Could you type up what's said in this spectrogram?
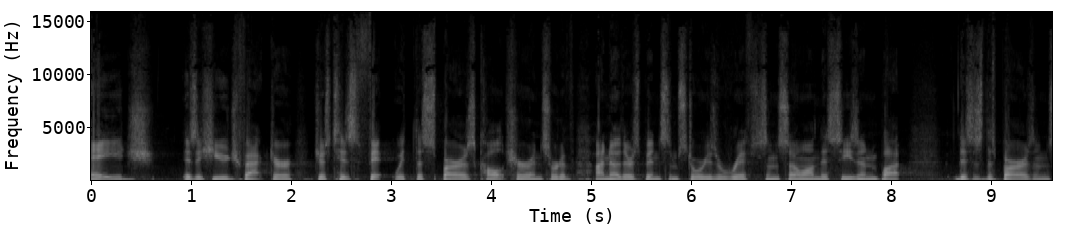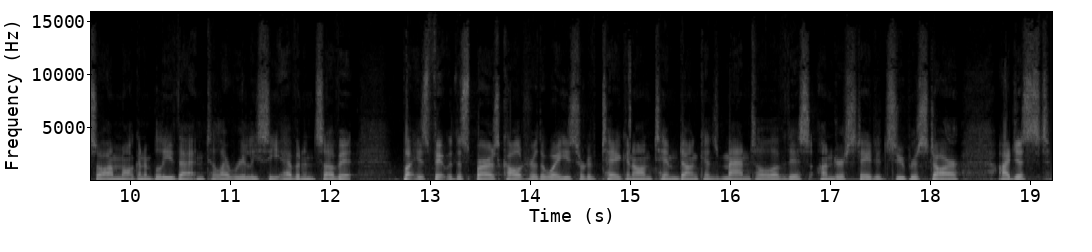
Age is a huge factor. Just his fit with the Spurs culture and sort of. I know there's been some stories of rifts and so on this season, but this is the Spurs, and so I'm not going to believe that until I really see evidence of it. But his fit with the Spurs culture, the way he's sort of taken on Tim Duncan's mantle of this understated superstar, I just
